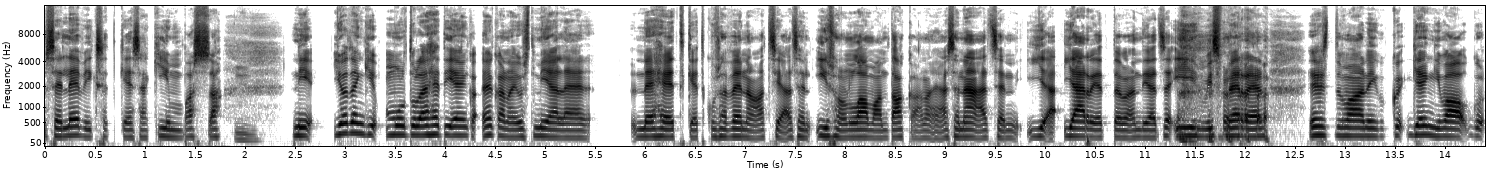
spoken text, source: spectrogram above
se Levikset kesä kimpassa. Mm. Niin jotenkin mulla tulee heti enka, ekana just mieleen ne hetket, kun sä venaat siellä sen ison lavan takana ja sä näet sen jä- järjettömän, tiedät, se ihmismeren. ja sitten vaan niinku, kun jengi vaan, kun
